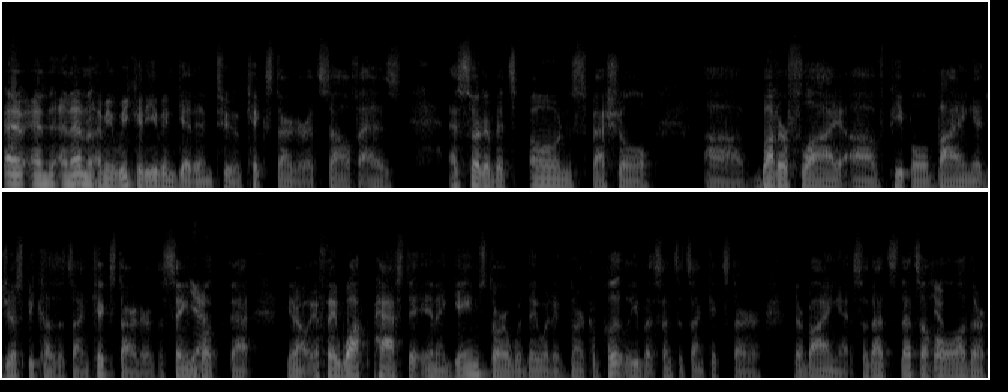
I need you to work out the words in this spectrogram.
and and and then I mean we could even get into Kickstarter itself as as sort of its own special uh, butterfly of people buying it just because it's on Kickstarter. The same yeah. book that you know, if they walked past it in a game store, would they would ignore completely. But since it's on Kickstarter, they're buying it. So that's that's a whole yep. other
